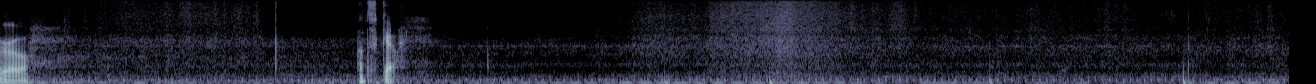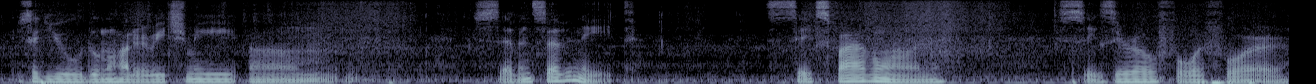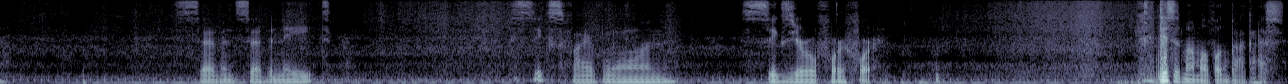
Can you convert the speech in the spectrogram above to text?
grow. Let's go. You said you don't know how to reach me. Um, 778 651 6044 778 651 6044. This is my motherfucking podcast.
